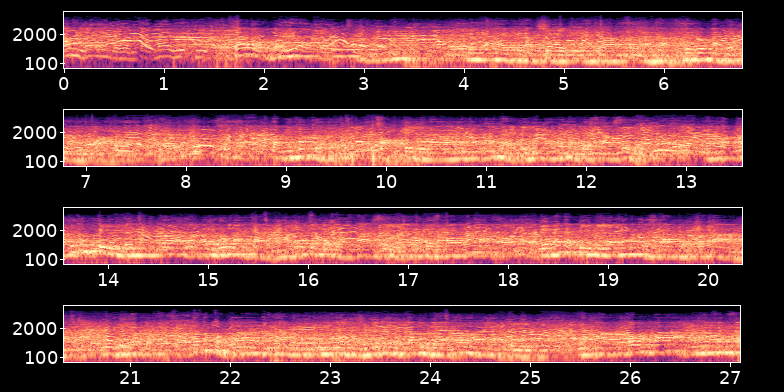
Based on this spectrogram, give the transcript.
ต้องถือให้เดี๋ยวผมจับให้พี่พี่ครับผมในที่ผมจะพูดถึงเมืองไทยประกันชีวิตนะครับหลังจากที่ร่วมงานกันมากว่า ตอนนี้ก็เกือบสองปีแล้วนะครับตั้งแต่ปีที่แล้วตั้งแต่เดือนตาสี่นะครับแล้วทุกๆปีนะครับก็เรามาร่วมงานกันนะครับไม่ว่าจะเป็นเดือนตาสี่นะครับเดือนตาห้าหรือแม้แต่ปีนี้นะครับเดือนตาหกก็ตามนะครับก็ต้องบอกว่าทางเมืองไทยประกันชีวิตเองก็ดูแลพวกเราอย่างดีนะครับ ก็หวังว่านะครับแฟ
